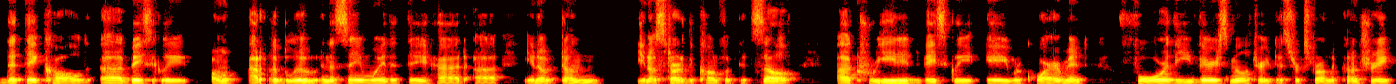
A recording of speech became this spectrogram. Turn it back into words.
that they called uh, basically out of the blue in the same way that they had uh, you know done you know started the conflict itself, uh, created basically a requirement for the various military districts around the country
